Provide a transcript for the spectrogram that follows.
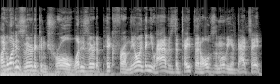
Like, what is there to control? What is there to pick from? The only thing you have is the tape that holds the movie, and that's it.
